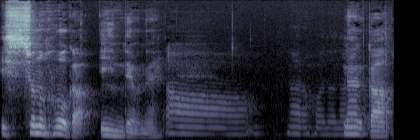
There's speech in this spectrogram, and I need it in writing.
一緒の方がいいんだよね。ああなるほどなんか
